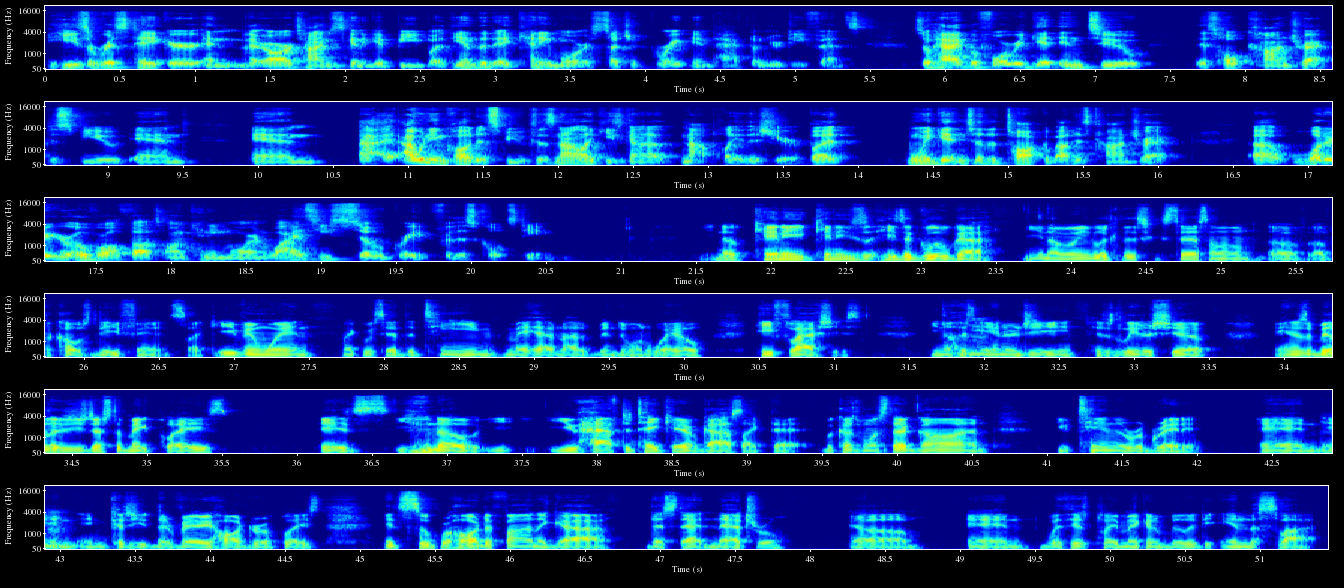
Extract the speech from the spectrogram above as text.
he's a risk taker, and there are times he's going to get beat. But at the end of the day, Kenny Moore is such a great impact on your defense. So, Hag, before we get into this whole contract dispute, and and I, I wouldn't even call it a dispute because it's not like he's going to not play this year. But when we get into the talk about his contract, uh, what are your overall thoughts on Kenny Moore and why is he so great for this Colts team? You know, Kenny, Kenny's he's a glue guy. You know, when you look at the success on of, of the Colts defense, like even when, like we said, the team may have not been doing well, he flashes. You know, his mm-hmm. energy, his leadership, and his ability just to make plays is, you know, you, you have to take care of guys like that because once they're gone, you tend to regret it and mm-hmm. and and because they're very hard to replace. It's super hard to find a guy that's that natural, um, and with his playmaking ability in the slot,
